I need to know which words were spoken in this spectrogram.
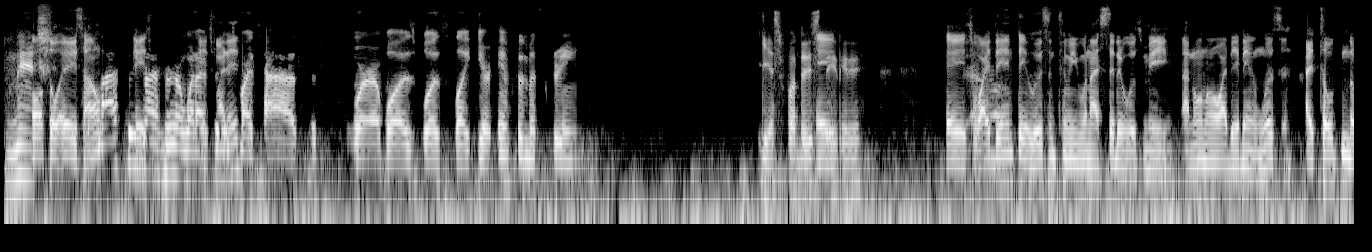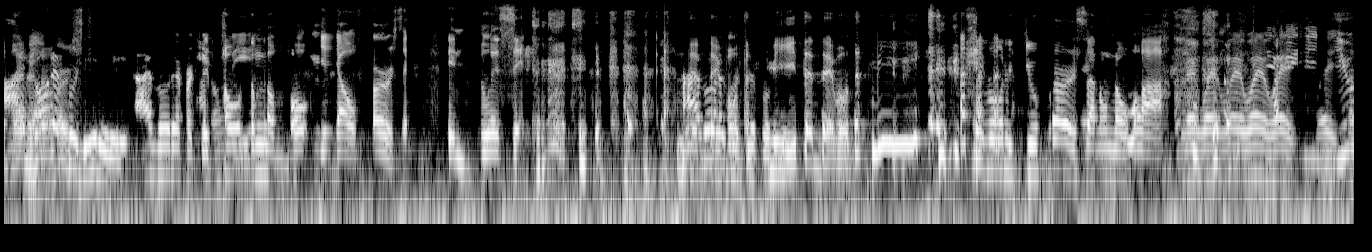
Nitch. Also, Ace. I don't. last thing Ace, I heard when I Ace, I finished my task, where it was, was like your infamous screen. Yes, what is Hey. Ace, why didn't they listen to me when I said it was me? I don't know why they didn't listen. I told them to I vote me out voted for first. I voted for I DD. told them to vote me out first and listen. And I then they voted for me. Then they voted me. I voted you first. I don't know why. Wait, wait, wait, wait, wait. wait you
